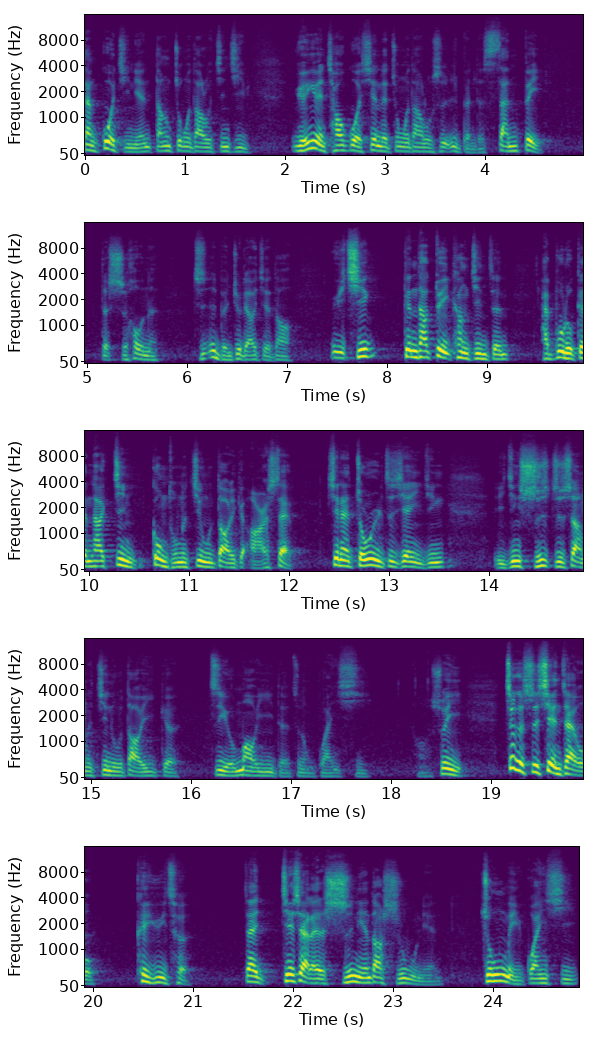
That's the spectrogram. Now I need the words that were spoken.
但过几年当中国大陆经济远远超过现在中国大陆是日本的三倍的时候呢，其实日本就了解到。与其跟他对抗竞争，还不如跟他进共同的进入到一个 RCEP。现在中日之间已经已经实质上的进入到一个自由贸易的这种关系，啊，所以这个是现在我可以预测，在接下来的十年到十五年，中美关系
